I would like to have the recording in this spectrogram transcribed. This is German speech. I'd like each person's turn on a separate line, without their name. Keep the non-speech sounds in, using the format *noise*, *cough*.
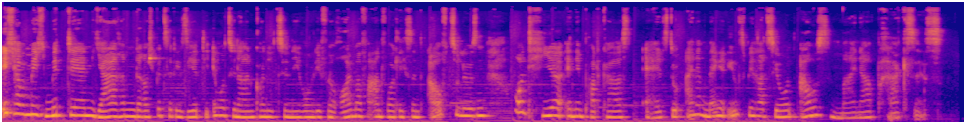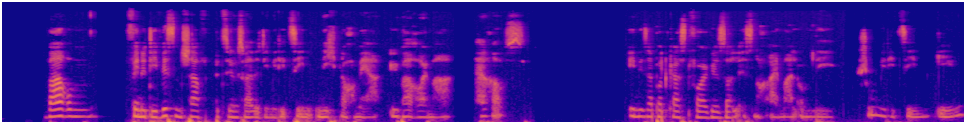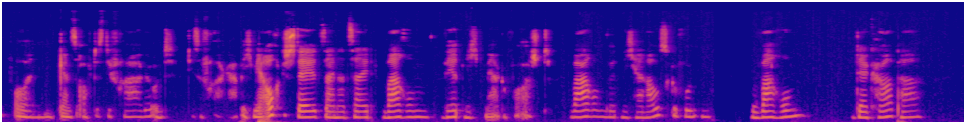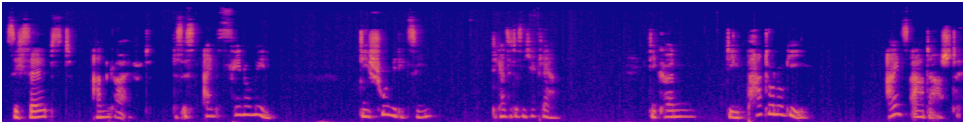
Ich habe mich mit den Jahren darauf spezialisiert, die emotionalen Konditionierungen, die für Rheuma verantwortlich sind, aufzulösen. Und hier in dem Podcast erhältst du eine Menge Inspiration aus meiner Praxis. Warum findet die Wissenschaft bzw. die Medizin nicht noch mehr über Rheuma heraus? In dieser Podcast-Folge soll es noch einmal um die Schulmedizin gehen. Und ganz oft ist die Frage, und diese Frage habe ich mir auch gestellt seinerzeit, warum wird nicht mehr geforscht? Warum wird nicht herausgefunden, warum der Körper sich selbst angreift? Das ist ein Phänomen. Die Schulmedizin, die kann sich das nicht erklären. Die können die Pathologie 1a darstellen.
